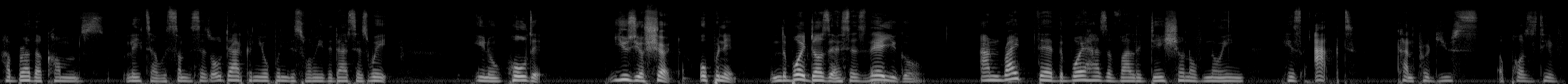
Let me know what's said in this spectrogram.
Her brother comes later with something says, "Oh, Dad, can you open this for me?" The dad says, "Wait, you know, hold it. Use your shirt. Open it." And the boy does it and says, "There you go." And right there, the boy has a validation of knowing his act can produce a positive,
